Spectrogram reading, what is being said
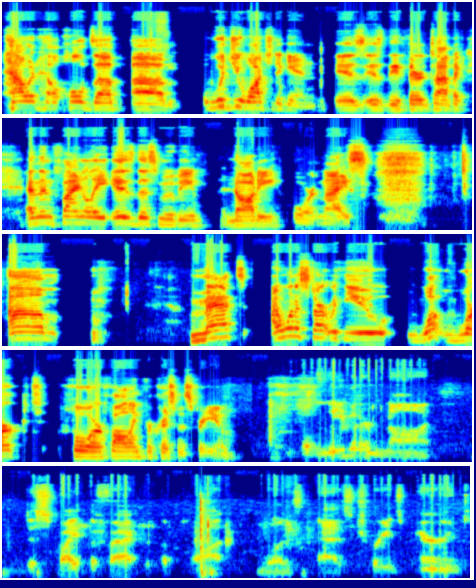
how it holds up, um, would you watch it again? Is is the third topic, and then finally, is this movie naughty or nice? Um, Matt, I want to start with you. What worked for Falling for Christmas for you? Believe it or not, despite the fact that the plot was as transparent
